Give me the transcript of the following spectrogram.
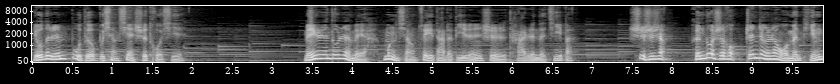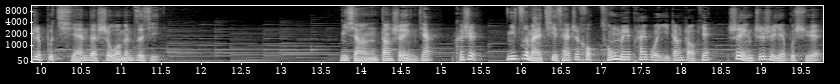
有的人不得不向现实妥协。每个人都认为啊，梦想最大的敌人是他人的羁绊。事实上，很多时候，真正让我们停滞不前的是我们自己。你想当摄影家，可是你自买器材之后，从没拍过一张照片，摄影知识也不学，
